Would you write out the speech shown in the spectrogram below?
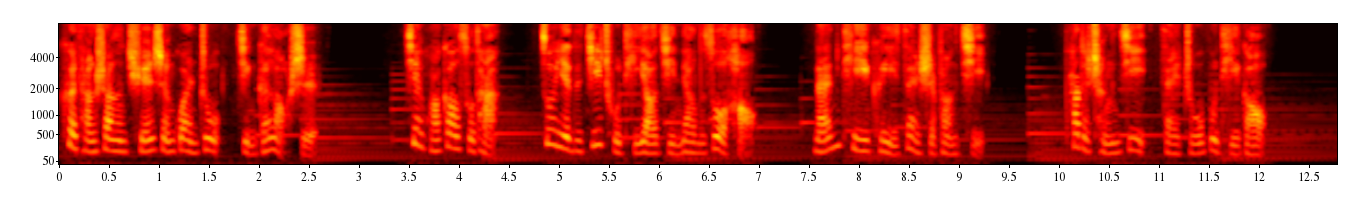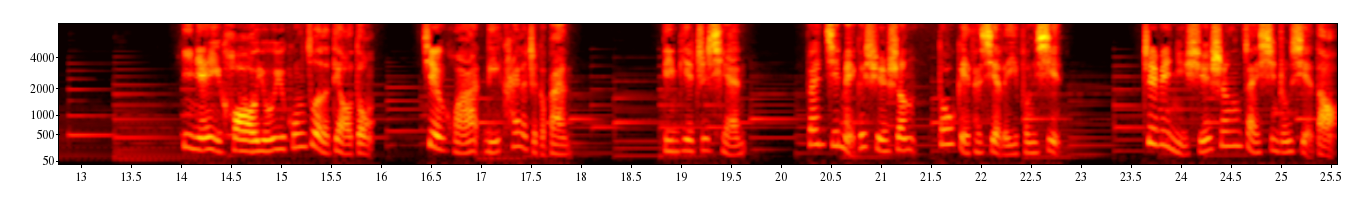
课堂上全神贯注，紧跟老师。建华告诉他，作业的基础题要尽量的做好，难题可以暂时放弃。他的成绩在逐步提高。一年以后，由于工作的调动。建华离开了这个班，临别之前，班级每个学生都给他写了一封信。这位女学生在信中写道：“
